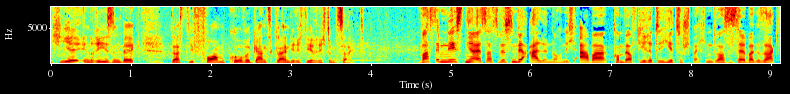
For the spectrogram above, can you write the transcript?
hier in Riesenbeck, dass die Formkurve ganz klar in die richtige Richtung zeigt. Was im nächsten Jahr ist, das wissen wir alle noch nicht. Aber kommen wir auf die Ritte hier zu sprechen. Du hast es selber gesagt,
